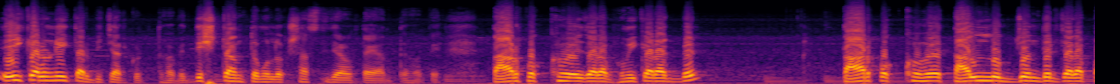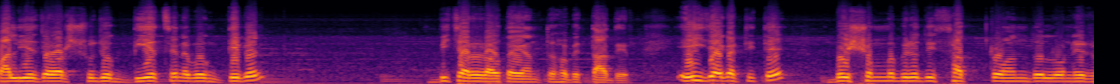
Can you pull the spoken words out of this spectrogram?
এই কারণেই তার বিচার করতে হবে, দৃষ্টান্তমূলক শাস্তির আওতায় আনতে হবে। তার পক্ষ হয়ে যারা ভূমিকা রাখবেন, তার পক্ষ হয়ে তার লোকজনদের যারা পালিয়ে যাওয়ার সুযোগ দিয়েছেন এবং দেবেন, বিচারের আওতায় আনতে হবে তাদের। এই জায়গাটিতে বৈষম্য বিরোধী ছাত্র আন্দোলনের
